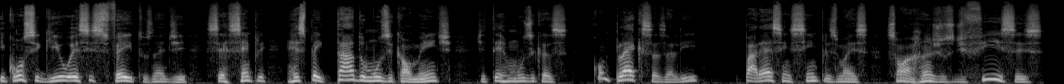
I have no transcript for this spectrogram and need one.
e conseguiu esses feitos né, de ser sempre respeitado musicalmente, de ter músicas complexas ali, parecem simples, mas são arranjos difíceis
